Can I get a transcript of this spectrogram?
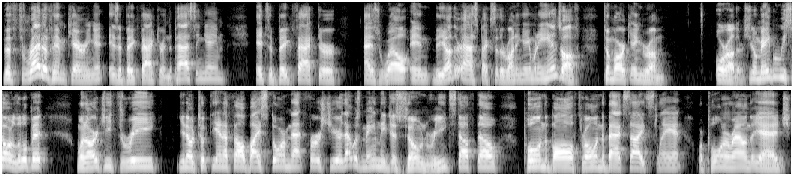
the threat of him carrying it is a big factor in the passing game. It's a big factor as well in the other aspects of the running game when he hands off to Mark Ingram or others. You know, maybe we saw a little bit when RG3, you know, took the NFL by storm that first year. That was mainly just zone read stuff, though, pulling the ball, throwing the backside slant, or pulling around the edge.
